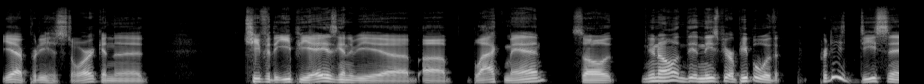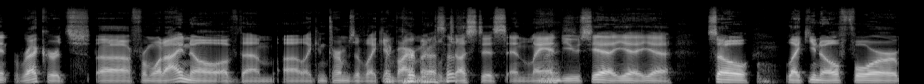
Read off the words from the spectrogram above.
yeah, pretty historic. And the chief of the EPA is going to be a, a black man. So, you know, and these are people with pretty decent records uh, from what I know of them, uh, like in terms of like, Like environmental justice and land Nice. use. Yeah, yeah, yeah. So, like, you know, for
